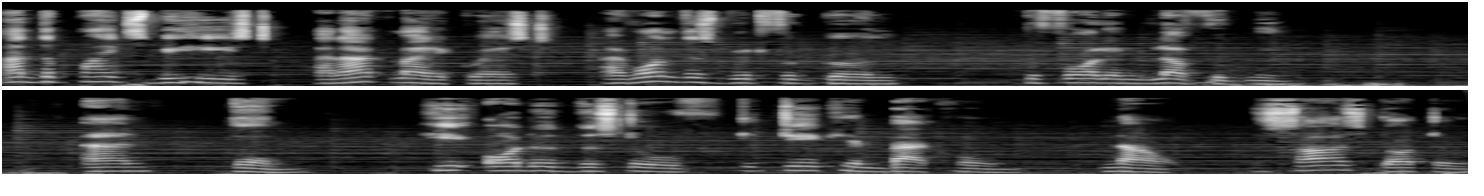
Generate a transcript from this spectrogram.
At the pike's behest and at my request, I want this beautiful girl to fall in love with me. And then he ordered the stove to take him back home. Now, the Tsar's daughter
